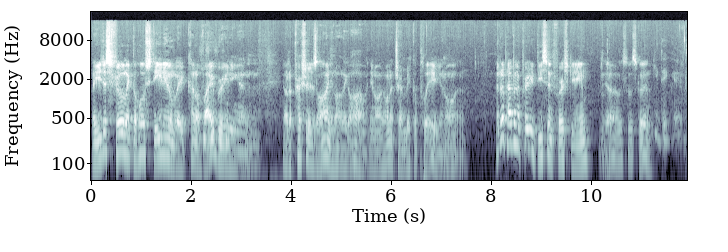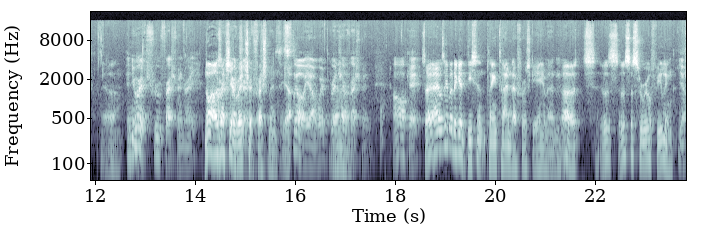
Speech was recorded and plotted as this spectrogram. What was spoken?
like you just feel like the whole stadium like kind of vibrating, and you know the pressure is on. You know, like oh, you know, I want to try and make a play. You know, and ended up having a pretty decent first game. Yeah, it was, it was good. You did good. Yeah. And you were a true freshman, right? No, I was Or actually a redshirt redshirt freshman. Yeah. Still, yeah, redshirt Yeah. freshman. Oh, okay. So I, I was able to get decent playing time that first game, and Mhm. oh, it's, it was it was a surreal feeling. Yeah,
